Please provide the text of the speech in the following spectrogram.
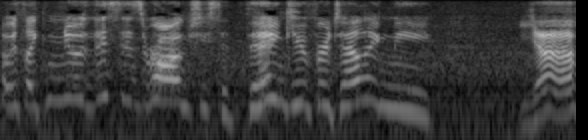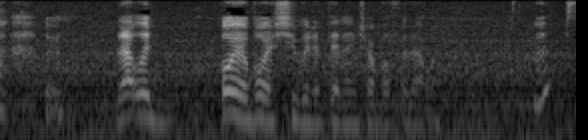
I was like, no, this is wrong. She said, thank you for telling me. Yeah, that would, boy oh boy, she would have been in trouble for that one. Whoops.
